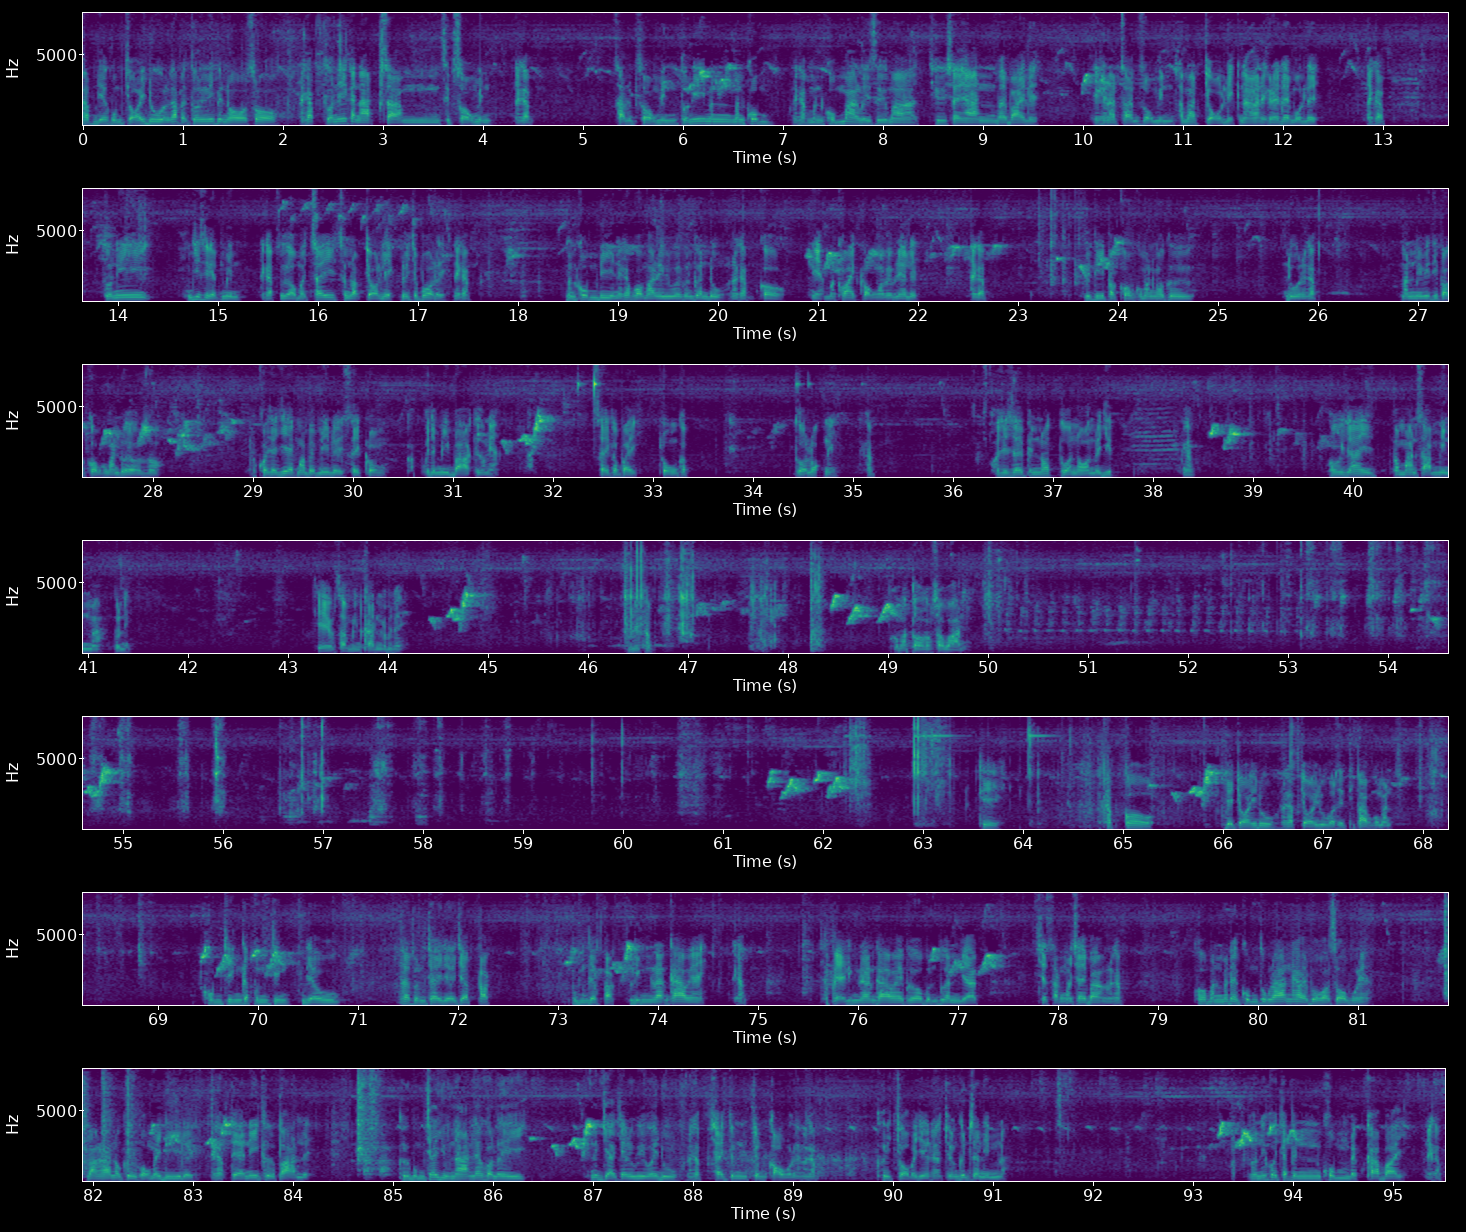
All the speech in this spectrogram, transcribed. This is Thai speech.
ครับเดี๋ยวผมเจาะให้ดูนะครับแต่ตัวนี้เป็น hole saw นะครับ ตัวนี้ขนาด 32มิลนะครับ32มิลตัวนี้มันมันคมนะครับ มันคมมากเลยซื้อมาชื่อใช้งานบายบายเลยนี่ขนาด 32มิลสามารถเจาะเหล็กหนาเหล็กอะไรได้หมดเลยนะครับ ตัวนี้ 21มิลนะครับคือเอามาใช้สำหรับเจาะเหล็กโดยเฉพาะเลยนะครับ มันคมดีนะครับพอมารีวิวให้เพื่อนๆดูนะครับ ก็เนี่ยมันก็ให้กล่องมาแบบนี้เลยนะครับวิธีประกอบของมันก็คือ ดูนะครับ มันมีวิธีประกอบของมันด้วยออโซ แล้วก็จะแยกมาแบบนี้เลยใส่กล่องครับก็จะมีบากอยู่ตรงเนี้ยใส่เข้าไปตรงกับตัวล็อกนี้นะครับเขาจะใช้เป็นน็อตตัวหนอนไว้ยึดนะครับ ก็จะให้ประมาณสามมิลมาตัวนี้เจลสามมิลกันกันไปเลยเห็นไหมครับก็มาต่อกับสว่าน เคครับก็เดี๋ยวจอยดูนะครับ จอยดูประสิทธิภาพของมัน คมจริงครับคมจริง เดี๋ยว ถ้าสนใจเดี๋ยวจะปัก ผมจะปักลิงก์ร้านข้าวให้นะครับจะแปะลิงก์ร้านข้าวให้เพื่อเพื่อนๆอยากจะสั่งมาใช้บ้างนะครับเพราะมันไม่ได้คมทุกร้านนะครับพวกคอโซพวกเนี้ยบางร้านก็คือของไม่ดีเลยนะครับ แต่อันนี้คือผ่านเลย คือผมใช้อยู่นานแล้วก็เลยนึกอยากจะรีวิวให้ดูนะครับ ใช้จนจนเก่าแล้วนะครับ คือจาะไปเยอะแล้วจนขึ้นสนิมแล้ว ตัวนี้ก็จะเป็นคมแบบคาร์ไบด์นะครับ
